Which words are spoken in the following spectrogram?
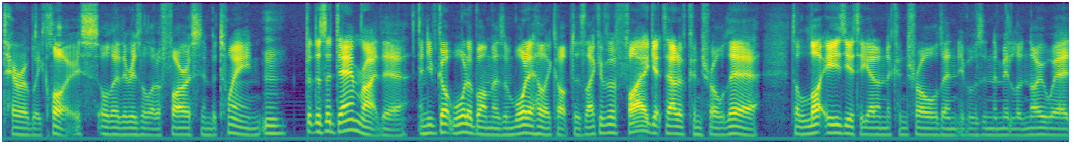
terribly close, although there is a lot of forest in between. Mm. But there's a dam right there, and you've got water bombers and water helicopters. Like, if a fire gets out of control there, it's a lot easier to get under control than if it was in the middle of nowhere,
